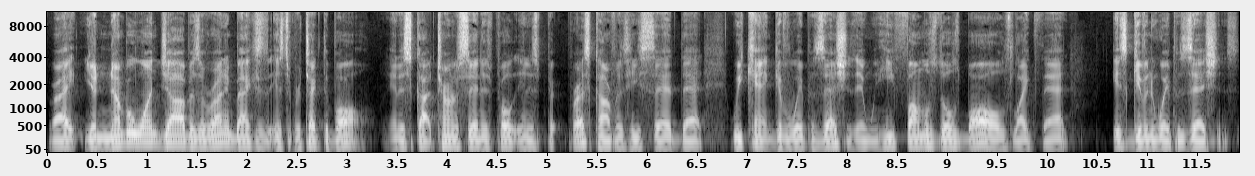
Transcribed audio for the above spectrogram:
right? Your number one job as a running back is, is to protect the ball. And as Scott Turner said in his pro, in his press conference, he said that we can't give away possessions. And when he fumbles those balls like that, it's giving away possessions.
